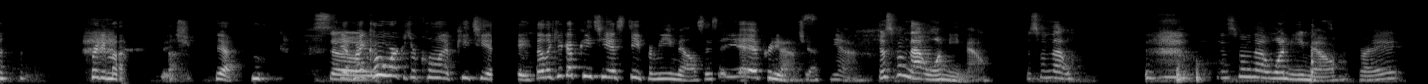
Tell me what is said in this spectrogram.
Pretty much. Yeah. So yeah, my coworkers are calling it PTSD. They're like, you got PTSD from emails. I said, yeah, pretty yes. much. Yeah. Yeah. Just from that one email. Just from that just from that one email, right?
